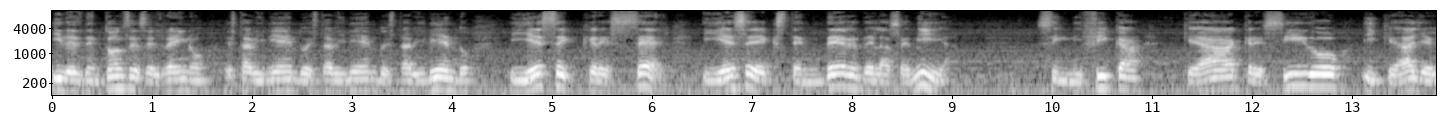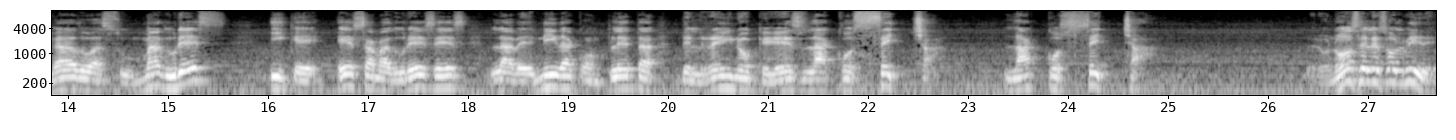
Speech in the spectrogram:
y desde entonces el reino está viniendo, está viniendo, está viniendo y ese crecer y ese extender de la semilla significa que ha crecido y que ha llegado a su madurez y que esa madurez es la venida completa del reino que es la cosecha, la cosecha. Pero no se les olvide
